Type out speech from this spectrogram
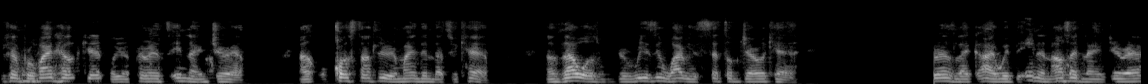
you can provide healthcare for your parents in Nigeria and constantly remind them that you care. And that was the reason why we set up GeroCare. Parents like I, within and outside Nigeria,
